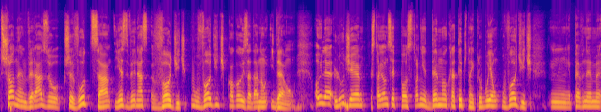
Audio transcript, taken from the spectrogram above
trzonem wyrazu przywódca jest wyraz wodzić, uwodzić kogoś za daną O ile ludzie stojący po stronie demokratycznej próbują uwodzić mm, pewnym e,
